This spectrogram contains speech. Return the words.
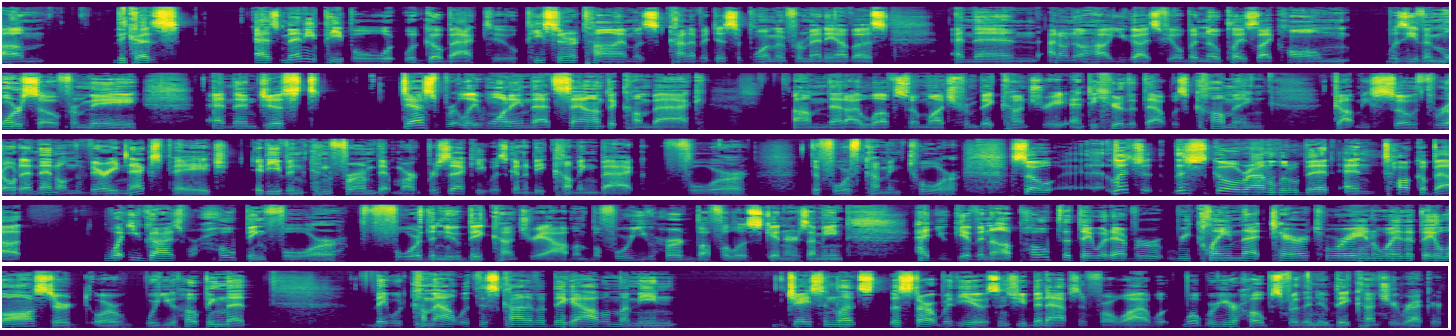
Um, because as many people would, would go back to. Peace in Our Time was kind of a disappointment for many of us. And then I don't know how you guys feel, but No Place Like Home was even more so for me. And then just desperately wanting that sound to come back um, that I love so much from Big Country, and to hear that that was coming got me so thrilled. And then on the very next page, it even confirmed that Mark Brzezicki was going to be coming back for the forthcoming tour. So uh, let's let's go around a little bit and talk about what you guys were hoping for for the new Big Country album before you heard Buffalo Skinners. I mean, had you given up hope that they would ever reclaim that territory in a way that they lost, or or were you hoping that they would come out with this kind of a big album? I mean, Jason, let's let's start with you since you've been absent for a while. What what were your hopes for the new Big Country record?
